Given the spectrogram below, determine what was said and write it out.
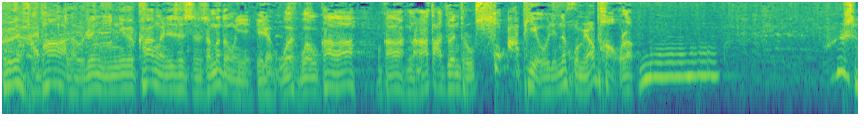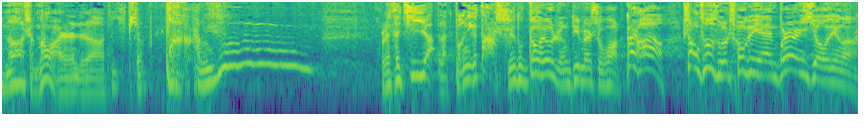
我有点害怕了。我说你那个看看这是是什么东西？别人我我我看看啊，我看看，拿大砖头唰撇过去，那火苗跑了。呜。是什么什么玩意儿？知道？他啪啪呜！后来他急眼了，崩一个大石头，刚要扔，对面说话了：“干啥呀？上厕所抽根烟，不让人消停啊！”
